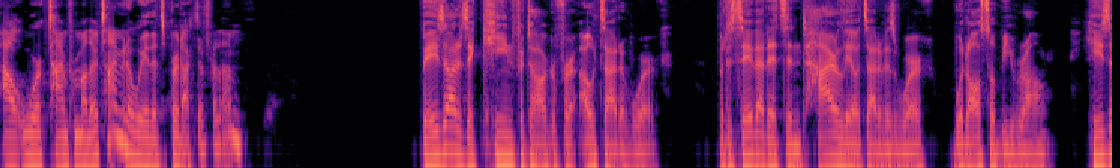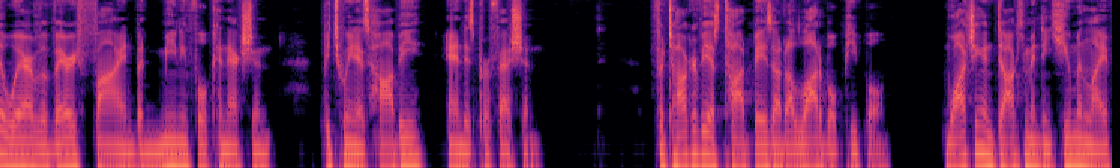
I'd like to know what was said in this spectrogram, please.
out work time from other time in a way that's productive for them. Behzad is a keen photographer outside of work, but to say that it's entirely outside of his work would also be wrong. He's aware of a very fine but meaningful connection between his hobby and his profession. Photography has taught Behzad a lot about people. Watching and documenting human life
